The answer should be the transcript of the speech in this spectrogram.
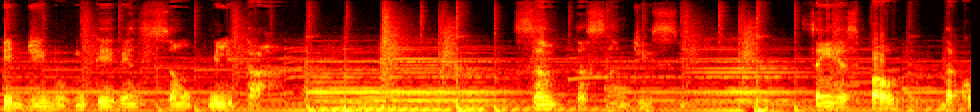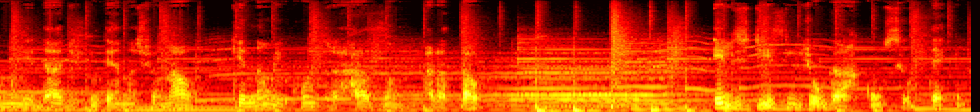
pedindo intervenção militar. Santa Sandice, sem respaldo da comunidade internacional que não encontra razão para tal, eles dizem jogar com seu técnico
